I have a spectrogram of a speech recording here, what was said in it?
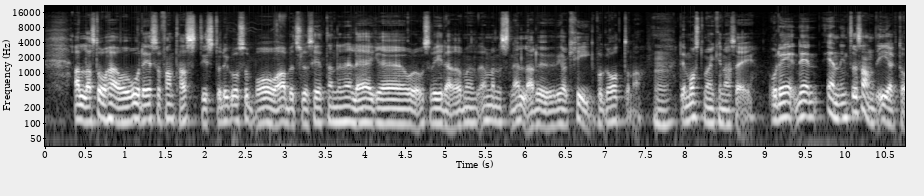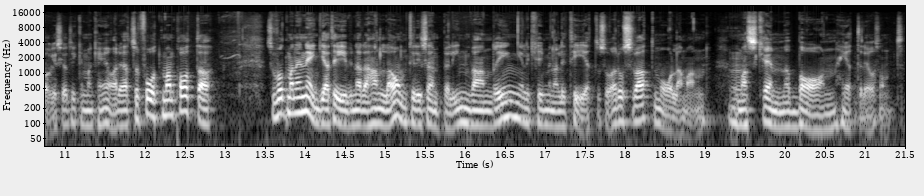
alla står här och, det är så fantastiskt och det går så bra och arbetslösheten den är lägre och, och så vidare. Men, ja, men snälla du, vi har krig på gatorna. Mm. Det måste man kunna säga. Och det, det är en, en intressant iakttagelse jag tycker man kan göra. Det är att så fort man pratar så fort man är negativ när det handlar om till exempel invandring eller kriminalitet och så, då svartmålar man. Och man skrämmer barn heter det och sånt.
